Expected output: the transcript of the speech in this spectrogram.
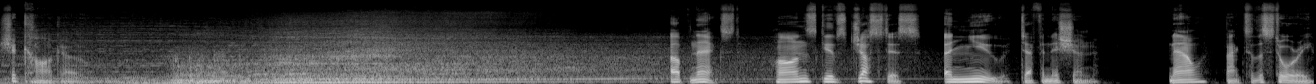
Chicago. Up next, Hans gives justice a new definition. Now, back to the story.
